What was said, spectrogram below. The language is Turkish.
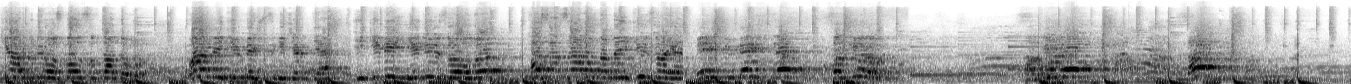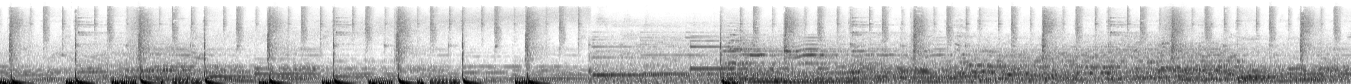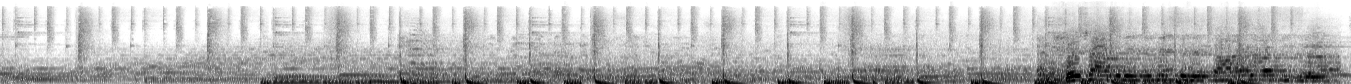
2 artı 1 Osman Sultan tavuğu. Var mı 2500'ü geçerim diyen? 2700 lira oldu. Hasan Sağlam'dan da 200 lira geldi. 5500'e satıyorum. 5 artı 1 25 lira, daha 400 lira.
